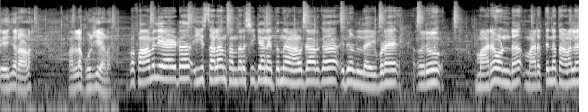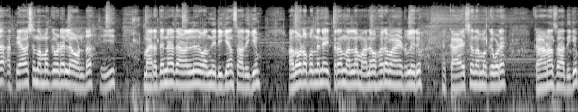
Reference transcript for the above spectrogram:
ഡേഞ്ചറാണ് നല്ല കുഴിയാണ്. അപ്പോൾ ഫാമിലിയായിട്ട് ഈ സ്ഥലം സന്ദർശിക്കാൻ എത്തുന്ന ആൾക്കാർക്ക് ഇതുണ്ടല്ലേ? ഇവിടെ ഒരു മരമുണ്ട്. മരത്തിന്റെ തണൽ അത്യാവശ്യം നമുക്കിവിടെ എല്ലാം ഉണ്ട്. ഈ മരത്തിന്റെ തണലിൽ വന്നിരിക്കാൻ സാധിക്കും. അതോടൊപ്പം തന്നെ ഇത്ര നല്ല മനോഹരമായിട്ടുള്ളൊരു കാഴ്ച നമുക്കിവിടെ കാണാൻ സാധിക്കും.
